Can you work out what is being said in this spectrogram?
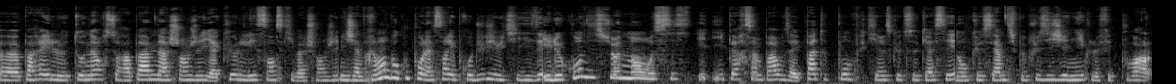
euh, pareil le toner sera pas amené à changer, il y a que l'essence qui va changer. Mais j'aime vraiment beaucoup pour l'instant les produits que j'ai utilisés. Et le conditionnement aussi est hyper sympa, vous avez pas de pompe qui risque de se casser, donc c'est un petit peu plus hygiénique le fait de pouvoir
